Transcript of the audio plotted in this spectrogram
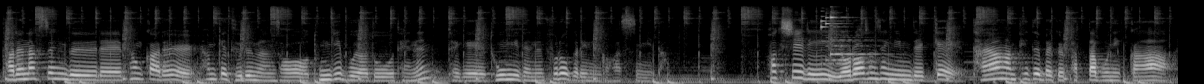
다른 학생들의 평가를 함께 들으면서 동기부여도 되는 되게 도움이 되는 프로그램인 것 같습니다. 확실히 여러 선생님들께 다양한 피드백을 받다 보니까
